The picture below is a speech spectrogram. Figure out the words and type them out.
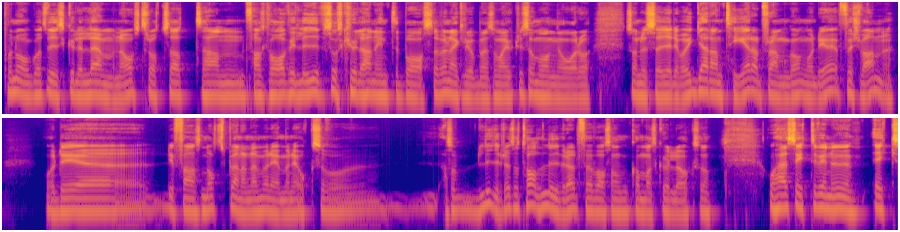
på något vis skulle lämna oss trots att han fanns kvar vid liv så skulle han inte basa över den här klubben som han gjort i så många år och som du säger, det var ju garanterad framgång och det försvann nu. Och det, det fanns något spännande med det men det är också alltså, livrädd, totalt livrädd för vad som komma skulle också. Och här sitter vi nu x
